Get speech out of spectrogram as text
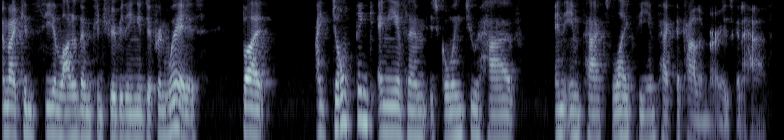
and I can see a lot of them contributing in different ways, but I don't think any of them is going to have an impact like the impact that Kyler Murray is going to have.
